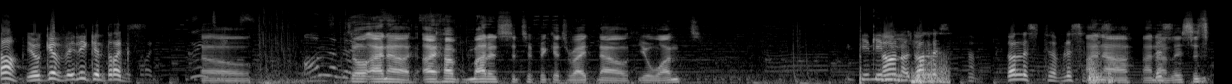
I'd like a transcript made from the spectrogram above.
Oh, you give illegal drugs. Oh. So Anna, I have marriage certificates right now. You want? Give No me. no, don't listen to him. Don't listen to him. Listen. Anna, Anna, Listen. listen.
